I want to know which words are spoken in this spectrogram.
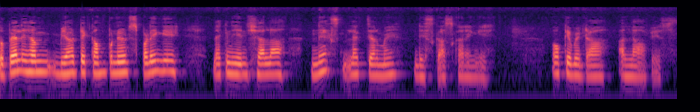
तो पहले हम ब्याटेक कंपोनेंट्स पढ़ेंगे, लेकिन ये इंशाल्लाह नेक्स्ट लेक्चर में डिस्कस करेंगे। ओके बेटा अल्लाह हाफिज़।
